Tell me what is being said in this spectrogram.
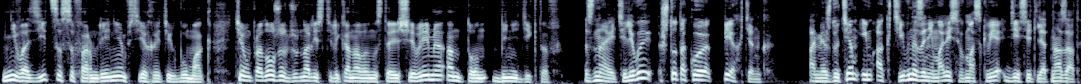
не возиться с оформлением всех этих бумаг. Тему продолжит журналист телеканала «Настоящее время» Антон Бенедиктов. Знаете ли вы, что такое пехтинг? А между тем им активно занимались в Москве 10 лет назад.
